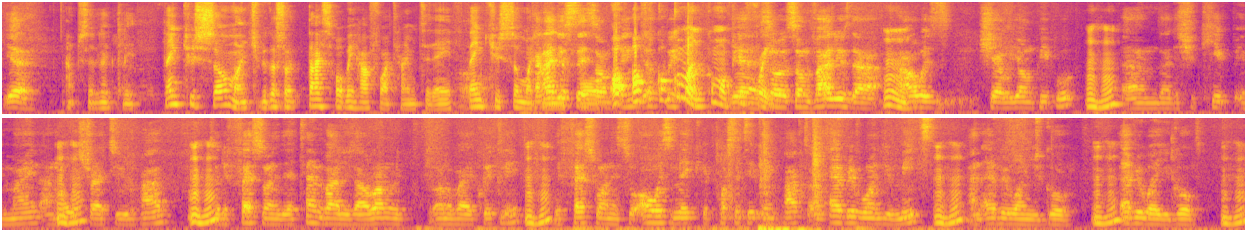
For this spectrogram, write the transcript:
yeah. Absolutely. Thank you so much because that's what we have for our time today. Thank you so much. Can I just say for- something Oh, of just course. quick? Come on. Come on. Feel Yeah. free. So some values that Mm. I always share with young people mm-hmm. um, that they should keep in mind and Mhm. always try to have. So Mm-hmm. the first one, there are ten values. I'll run with, run over it quickly. Mm-hmm. The first one is to always make a positive impact on everyone you meet Mm-hmm. and everyone you go, Mm-hmm. everywhere you go. Mm-hmm.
